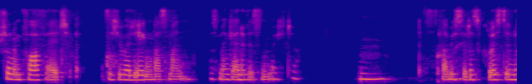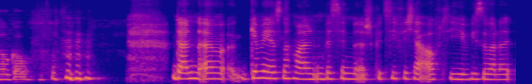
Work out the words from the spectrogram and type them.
schon im Vorfeld sich überlegen, was man, was man gerne wissen möchte. Mhm. Das ist, glaube ich, so das größte No-Go. Dann äh, gehen wir jetzt nochmal ein bisschen äh, spezifischer auf die Visual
